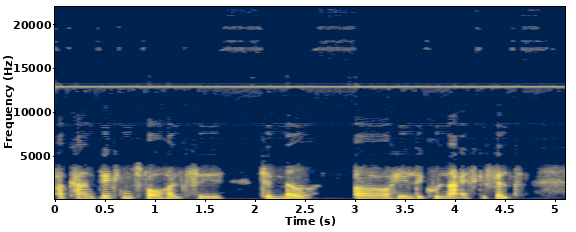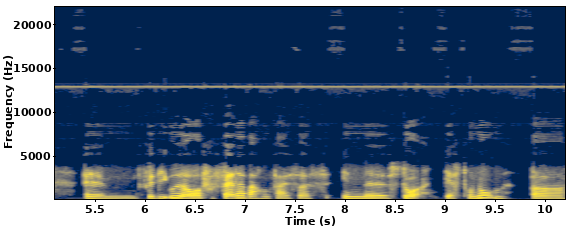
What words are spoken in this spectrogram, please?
og Karen Bliksens forhold til, til mad og hele det kulinariske felt. Øhm, fordi udover forfatter var hun faktisk også en øh, stor gastronom og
